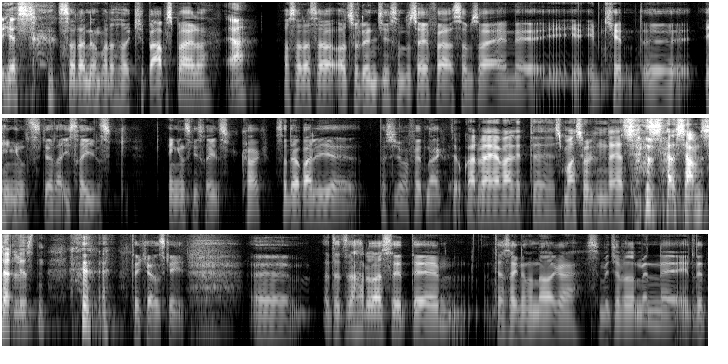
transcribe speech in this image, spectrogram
Yes. så er der nummer, der hedder Kebab Spider. Ja. Og så er der så Otto Lengi, som du sagde før, som så er en, øh, en kendt øh, engelsk eller israelsk engelsk-israelsk kok. Så det var bare lige, øh, det synes jeg var fedt nok. Det var godt være, at jeg var lidt øh, småsulten, da jeg havde sammensat listen. det kan jo ske. Øh, og så har du også et, øh, det har så ikke noget med mad at gøre, som jeg ved, men øh, et lidt,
